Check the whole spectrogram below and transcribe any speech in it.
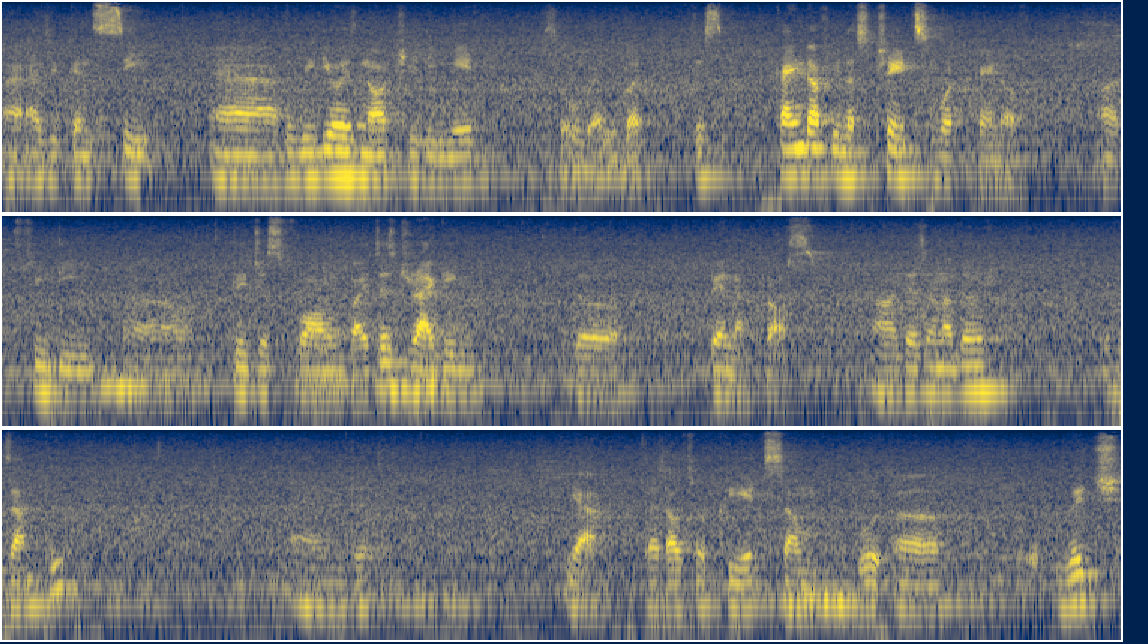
uh, as you can see. Uh, the video is not really made so well but this kind of illustrates what kind of 3D uh, ridge is formed by just dragging the pen across. There's another example. And yeah that also creates some uh, ridge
